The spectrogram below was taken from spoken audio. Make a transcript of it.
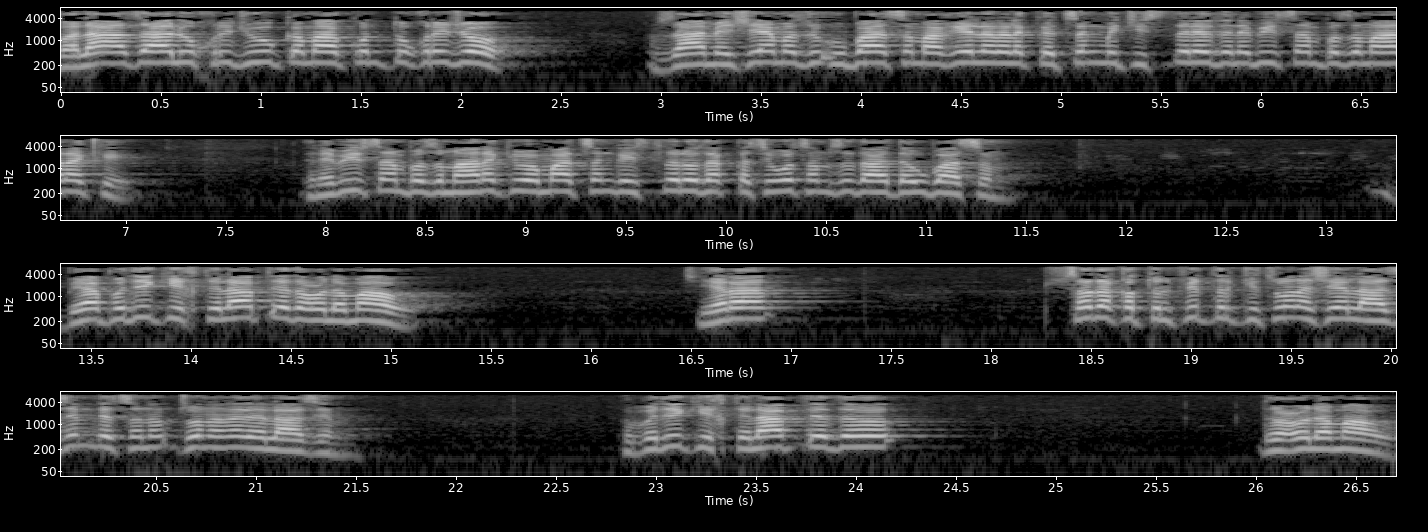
فلا زال اخرجو کما كنت اخرجو زامه شه مز او با سم غیل لکه څنګه مې چې ستلو د نبی سم په زمانہ کې د نبی سم په زمانہ کې ما څنګه ستلو د قصې وسم زدا د او با سم بیا په دې کې اختلاف ته د علماو چیرې صدقه الفطر کې څونه شی لازم دي څونه نه دي لازم په دې کې اختلاف ته د د علماو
